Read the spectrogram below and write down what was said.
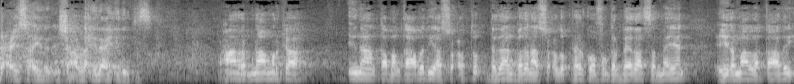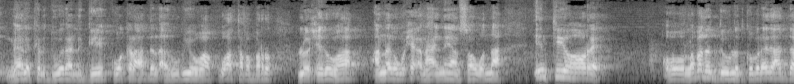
dhacayso ayadan insha allah ilaahay idankiisa waxaan rabnaa marka inaan qabanqaabadiyaa socoto dadaal badanaa socdo reer koonfur galbeedaad sameeyeen ciidamaa la qaaday meelo kala duwanaa la geeyey kuwo kale hadda la aruuriyohaa kuwa tababaro loo xirowhaa annaga wixii aan haynayaan soo wadnaa. Intii hore oo labada dowlad goboleed hadda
